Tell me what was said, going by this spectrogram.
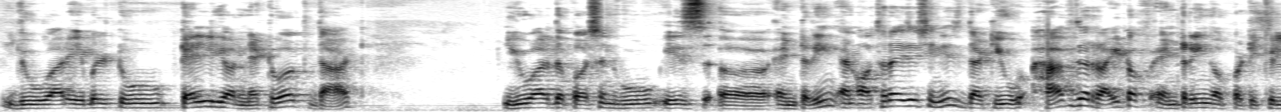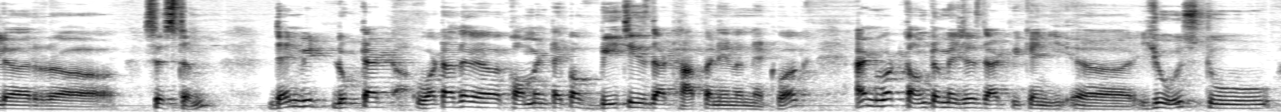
you are able to tell your network that you are the person who is uh, entering and authorization is that you have the right of entering a particular uh, system then we looked at what are the common type of breaches that happen in a network and what countermeasures that we can uh, use to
